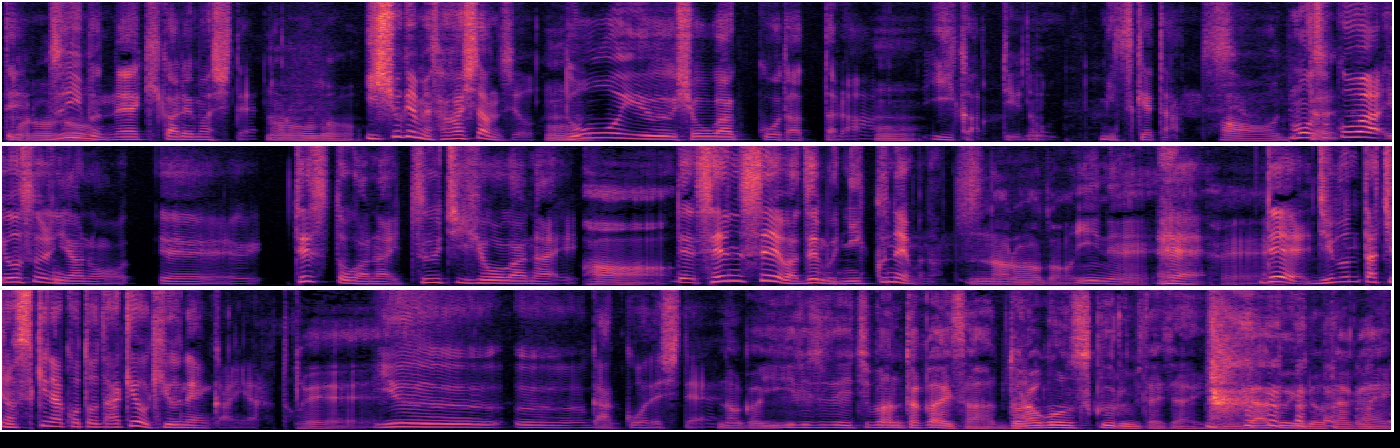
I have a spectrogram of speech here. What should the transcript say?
てなるほど。随分ね聞かれまして。なるほど。一生懸命探したんですよ、うん。どういう小学校だったらうん。いいかっていうのを見つけたんですよ。はあ。もうそこは要するにあの、えーテストがない通知表がない。はで先生は全部ニックネームなんです。あなるほど。いいね。えへえ。で自分たちの好きなことだけを9年間やるというう学校でして。なんかイギリスで一番高いさドラゴンスクールみたいじゃない？学位の高い。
